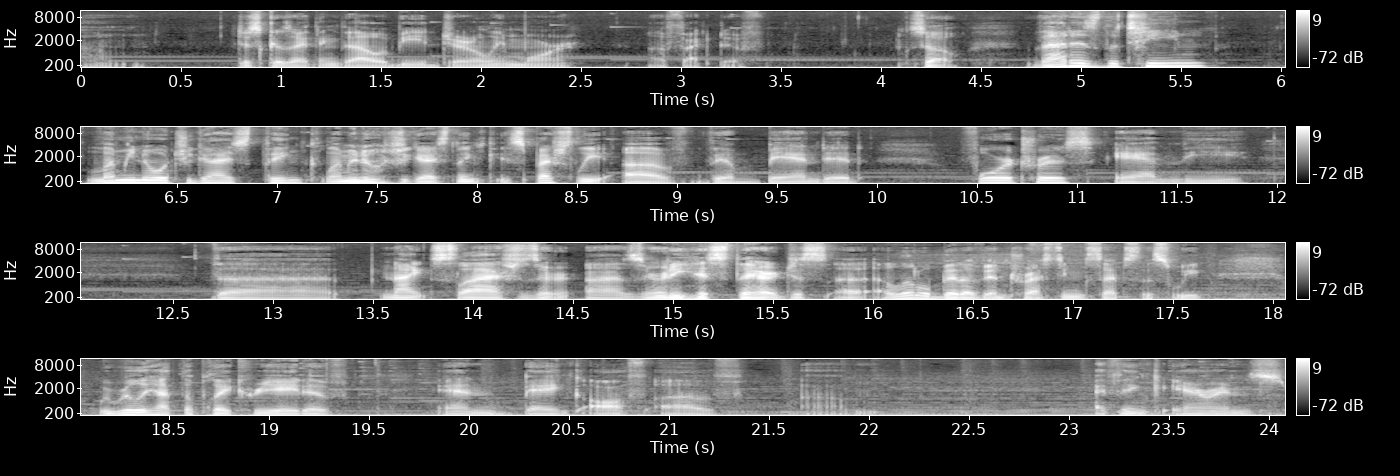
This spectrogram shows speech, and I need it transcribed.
Um, just because I think that would be generally more effective. So that is the team. Let me know what you guys think. Let me know what you guys think, especially of the banded forretress and the the Night slash Zer, uh, there. Just a, a, little bit of interesting sets this week. We really have to play creative and bank off of, um, I think, Aaron's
